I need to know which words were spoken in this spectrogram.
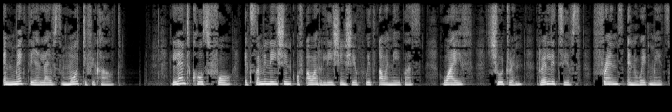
and make their lives more difficult. Lent calls for examination of our relationship with our neighbors, wife, children, relatives, friends, and workmates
